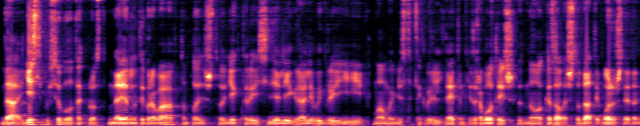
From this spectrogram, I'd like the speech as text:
Да, если бы все было так просто. Наверное, ты права в том плане, что некоторые сидели, играли в игры, и мама им действительно говорили, на этом не заработаешь, но оказалось, что да, ты можешь на этом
